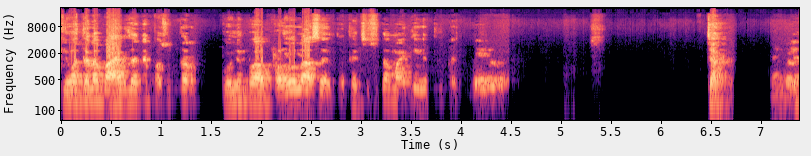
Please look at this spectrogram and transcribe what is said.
किंवा त्याला बाहेर जाण्यापासून जर कोणी पळवलं असेल तर त्याची सुद्धा माहिती घेतली पाहिजे. चालेल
